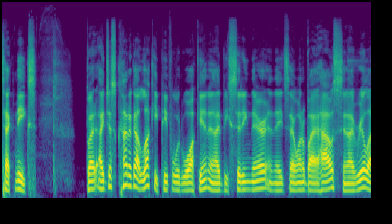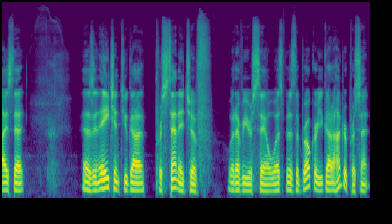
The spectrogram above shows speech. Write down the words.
techniques. But I just kind of got lucky. People would walk in and I'd be sitting there and they'd say, I want to buy a house. And I realized that as an agent, you got a percentage of whatever your sale was, but as the broker, you got 100%.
